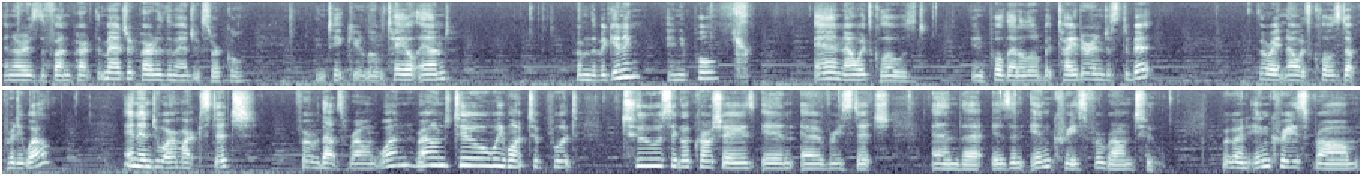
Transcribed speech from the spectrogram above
And there's the fun part, the magic part of the magic circle. You take your little tail end from the beginning and you pull and now it's closed. and pull that a little bit tighter in just a bit. so right now it's closed up pretty well. And into our mark stitch for that's round one. Round two we want to put two single crochets in every stitch and that is an increase for round two. We're going to increase from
